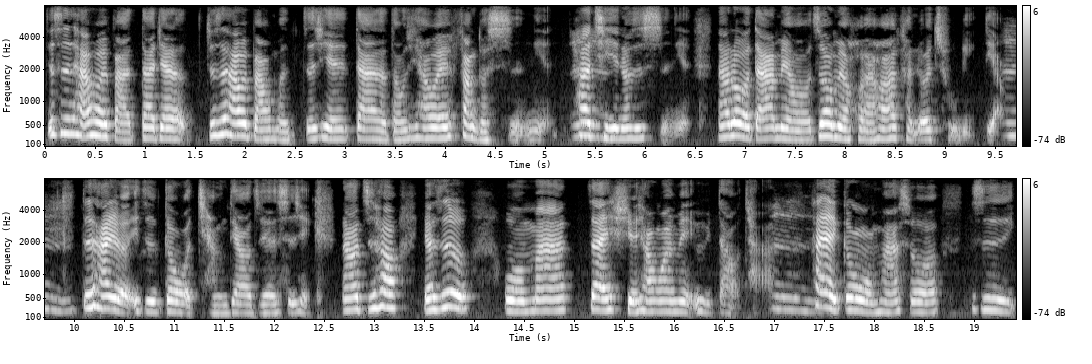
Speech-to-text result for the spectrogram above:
就是他会把大家的，就是他会把我们这些大家的东西，他会放个十年，他的期限就是十年。嗯、然后如果大家没有之后没有回来的话，他可能就会处理掉。嗯，就是他有一直跟我强调这件事情。然后之后也是我妈在学校外面遇到他，嗯，他也跟我妈说，就是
